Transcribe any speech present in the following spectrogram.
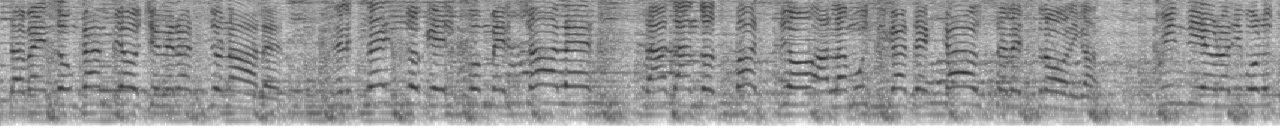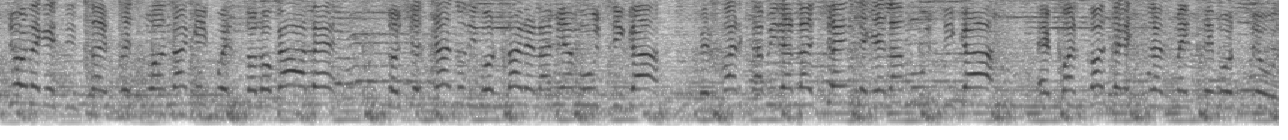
sta avendo un cambio generazionale, nel senso che il commerciale sta dando spazio alla musica tech house elettronica. Quindi è una rivoluzione che si sta effettuando anche in questo locale, sto cercando di portare la mia musica per far capire alla gente che la musica è qualcosa che ti trasmette emozioni.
